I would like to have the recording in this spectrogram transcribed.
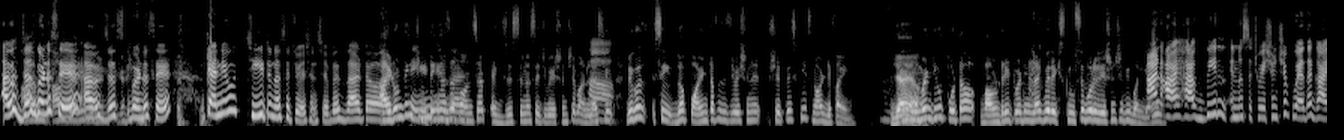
I was just I'm, going to I'm say, I was just going to say, can you cheat in a situationship? Is that I don't think cheating is as a concept exists in a situationship unless ah. you because see the point of a situationship is ki it's not defined. Hmm. Yeah, the yeah. moment you put a boundary to it, you like we're exclusive or relationship hi ban gaya. And I have been in a situationship where the guy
